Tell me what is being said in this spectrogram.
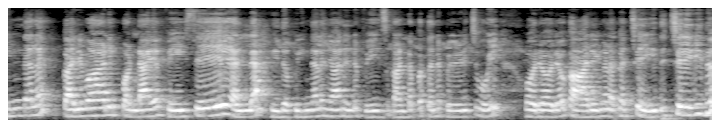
ഇന്നലെ കരുവാളിക്കൊണ്ടായ ഫേസേ അല്ല ഇത്. ഇന്നലെ ഞാൻ എന്റെ ഫേസ് കണ്ടപ്പോ തന്നെ പേടിച്ചു പോയി. ഓരോരോ കാര്യങ്ങളൊക്കെ ചെയ്ത് ചെയ്ത്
